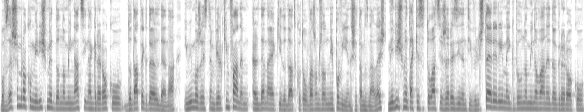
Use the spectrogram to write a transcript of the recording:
Bo w zeszłym roku mieliśmy do nominacji na grę roku dodatek do Eldena i mimo, że jestem wielkim fanem Eldena, jak i dodatku, to uważam, że on nie powinien się tam znaleźć. Mieliśmy takie sytuacje, że Resident Evil 4 remake był nominowany do gry roku.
